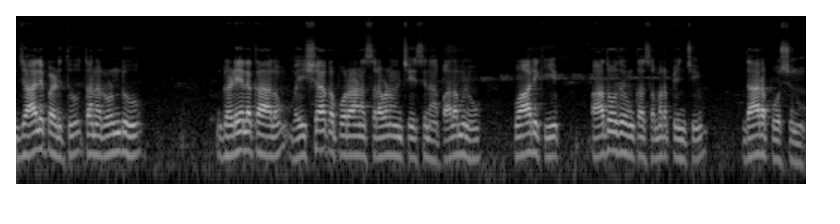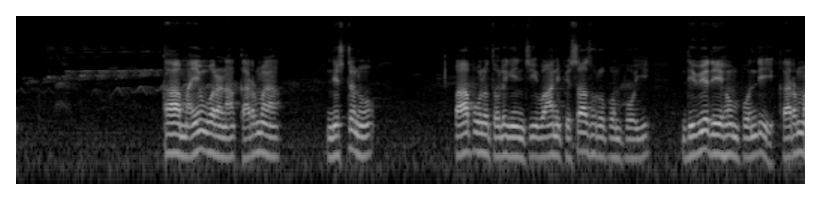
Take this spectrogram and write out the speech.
జాలిపడుతూ తన రెండు గడియల కాలం వైశాఖ పురాణ శ్రవణం చేసిన ఫలమును వారికి పాదోదక సమర్పించి దారపోషును ఆ మయం వలన కర్మ నిష్టను పాపములు తొలగించి వాని పిశాసు రూపం పోయి దివ్యదేహం పొంది కర్మ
